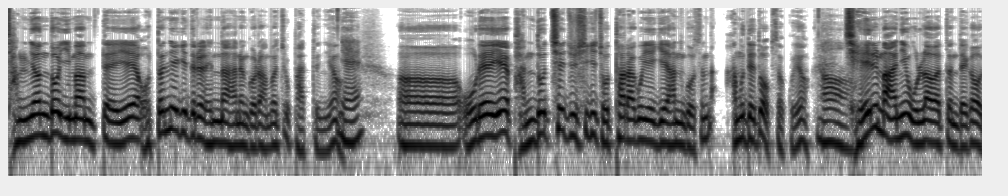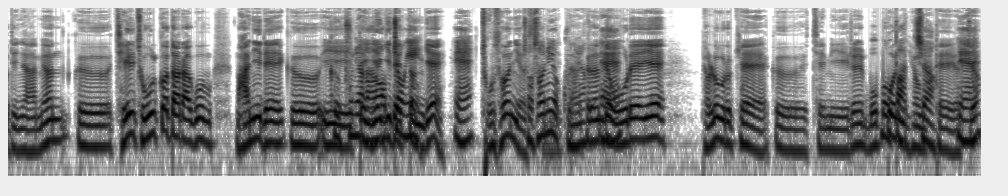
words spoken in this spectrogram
작년도 이맘때에 어떤 얘기들을 했나 하는 거를 한번 쭉 봤더니요. 예. 어, 올해의 반도체 주식이 좋다라고 얘기한 곳은 아무 데도 없었고요. 어. 제일 많이 올라왔던 데가 어디냐면 그 제일 좋을 거다라고 많이 내, 그, 이, 그 얘기됐던 게 예. 조선이었습니다. 조선이었군요. 그런데 예. 올해에 별로 그렇게 그 재미를 못 본 형태였죠. 예.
